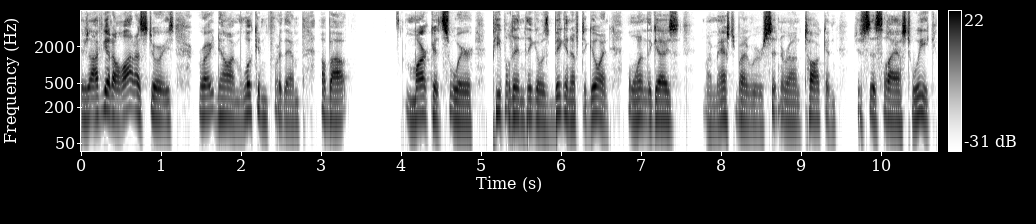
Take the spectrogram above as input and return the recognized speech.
There's I've got a lot of stories right now. I'm looking for them about markets where people didn't think it was big enough to go in. One of the guys, my mastermind, we were sitting around talking just this last week,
